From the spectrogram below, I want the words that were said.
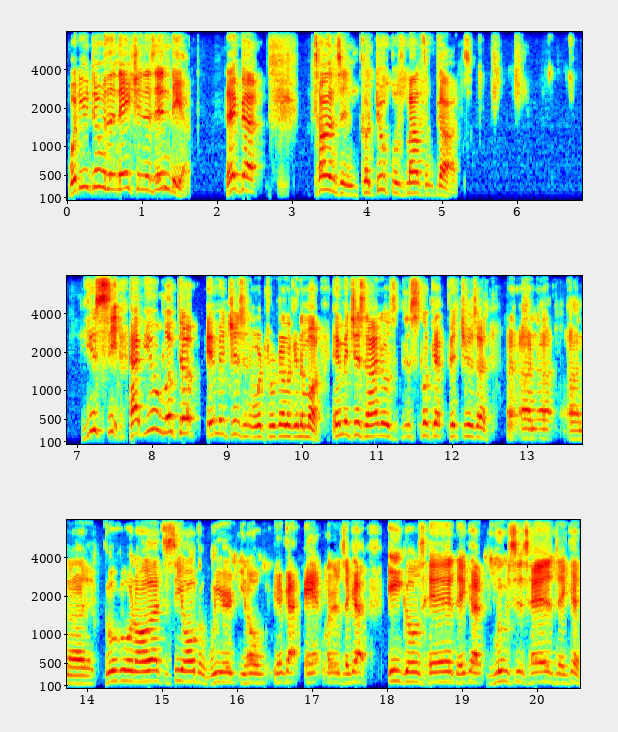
What do you do with a nation as India? They've got tons and quadruples amounts of gods. You see, have you looked up images, and we're, we're going to look in a moment, images and idols, just look at pictures on on, on, on uh, Google and all that to see all the weird, you know, they got antlers, they got eagle's head, they got moose's head, they got,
